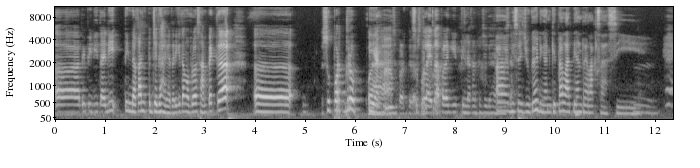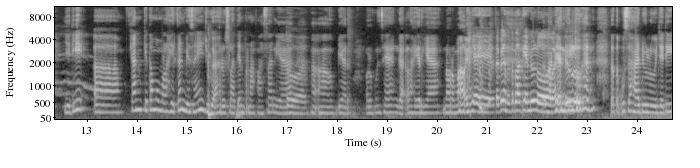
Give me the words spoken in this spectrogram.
eh, PPD tadi tindakan pencegahannya. Tadi kita ngobrol sampai ke eh, support group Wah, Iya, support group Support setelah itu apalagi tindakan pencegahannya Uh, bisa? bisa juga dengan kita latihan relaksasi. Hmm. Jadi uh, kan kita mau melahirkan biasanya juga harus latihan pernafasan ya. Betul. Uh, uh, biar walaupun saya nggak lahirnya normal ya. Iya, iya, iya. tapi yang tetap latihan dulu latihan pasti. dulu kan tetap usaha dulu jadi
